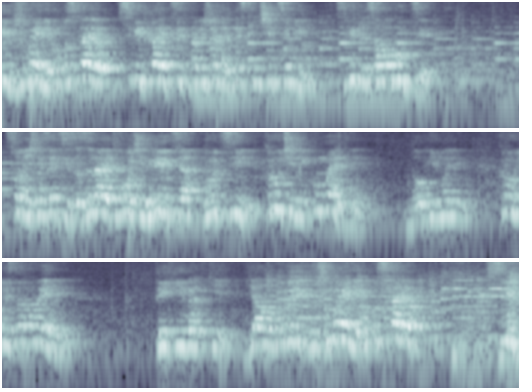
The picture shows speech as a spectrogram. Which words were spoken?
їх в жмені, випускаю світ, хай цих навіжених не скінчиться він. Світлі самогубці, сонячні зайці зазирають в очі, гріються в руці, кручені, кумедні, довгі й малі, круглі здоровенні. Тихі й верткі. Я ловлю їх в жмені, випускаю в світ.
